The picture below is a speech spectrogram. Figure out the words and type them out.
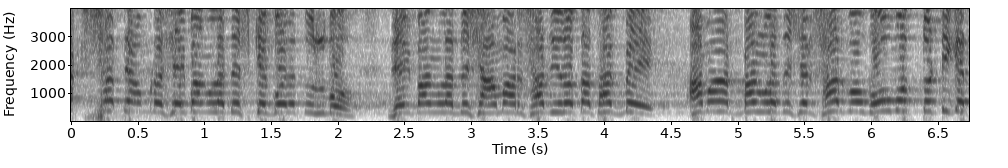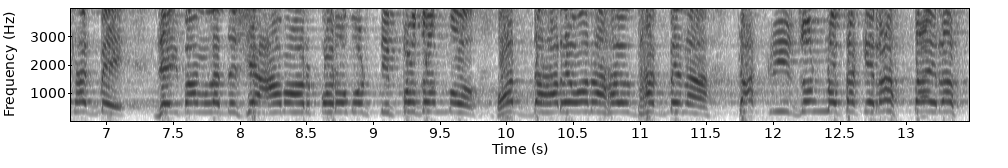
একসাথে আমরা সেই বাংলাদেশকে গড়ে তুলবো। যেই বাংলাদেশে আমার স্বাধীনতা থাকবে, আমার বাংলাদেশের সার্বভৌমত্ব টিকে থাকবে, যেই বাংলাদেশে আমার পরবর্তী প্রজন্ম অর্ধাহারে অনাহারে থাকবে না, চাকরির জন্য তাকে রাস্তায় রাস্তায়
